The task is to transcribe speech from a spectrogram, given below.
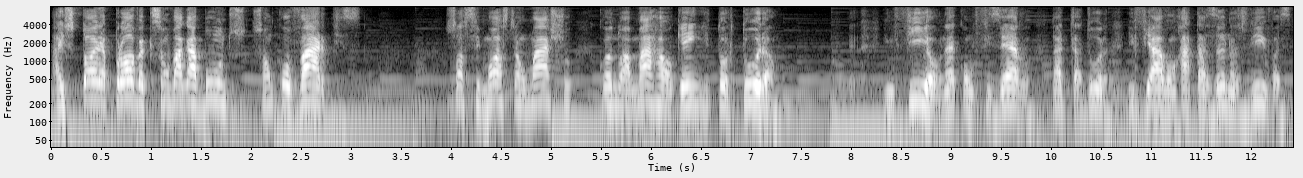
A história prova que são vagabundos, são covardes. Só se mostram macho quando amarram alguém e torturam. Enfiam, né, como fizeram na ditadura, enfiavam ratazanas vivas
